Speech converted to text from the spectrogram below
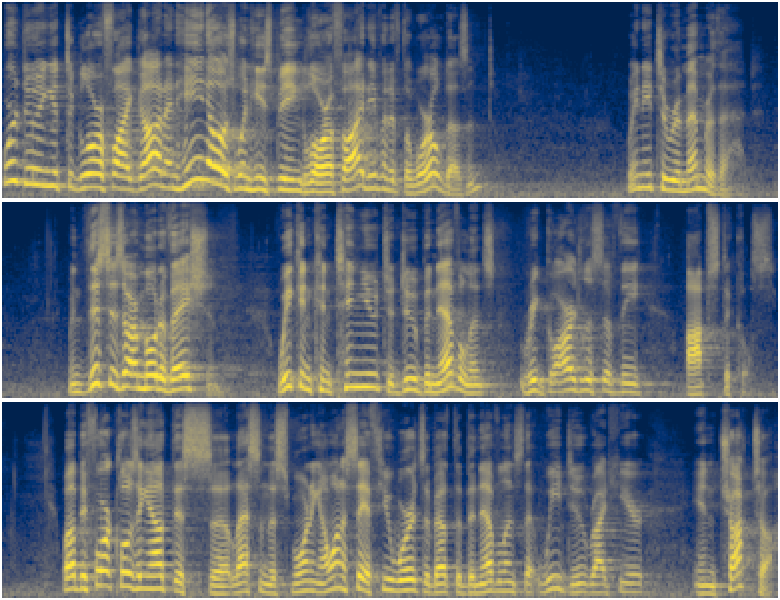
We're doing it to glorify God and He knows when He's being glorified, even if the world doesn't. We need to remember that. When this is our motivation, we can continue to do benevolence regardless of the obstacles. Well, before closing out this uh, lesson this morning, I want to say a few words about the benevolence that we do right here in Choctaw.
